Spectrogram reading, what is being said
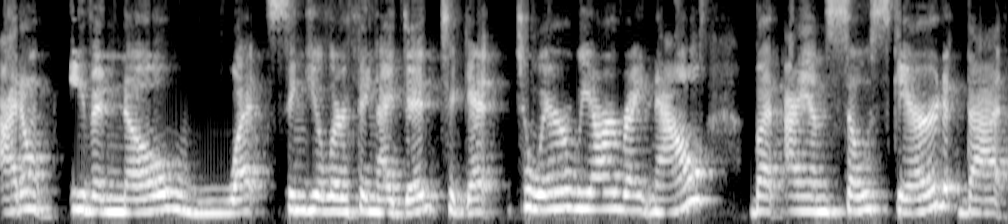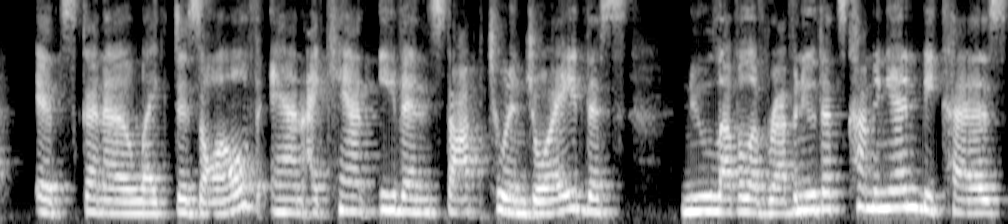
i don't even know what singular thing i did to get to where we are right now but i am so scared that it's going to like dissolve and i can't even stop to enjoy this new level of revenue that's coming in because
